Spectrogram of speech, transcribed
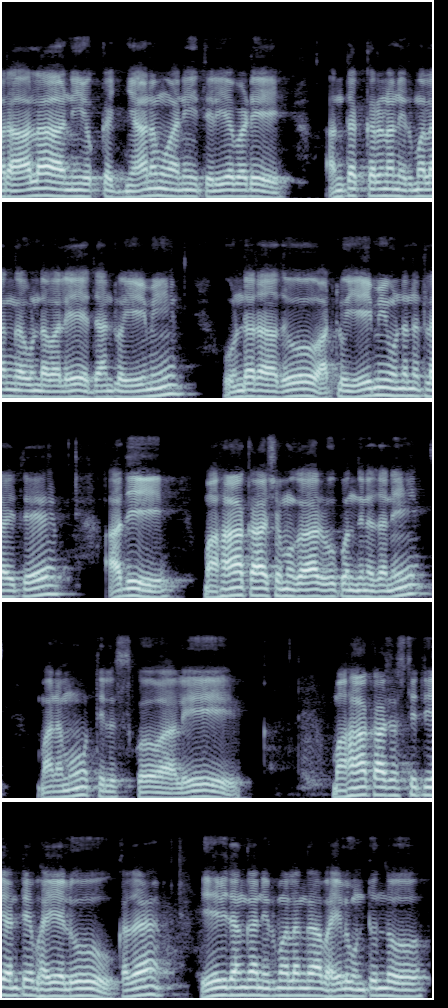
మరి అలా నీ యొక్క జ్ఞానము అని తెలియబడే అంతఃకరణ నిర్మలంగా ఉండవలే. దాంట్లో ఏమీ ఉండరాదు. అట్లు ఏమీ ఉండనట్లయితే అది మహాకాశముగా రూపొందినదని మనము తెలుసుకోవాలి. మహాకాశ స్థితి అంటే భయలు కదా? ఏ విధంగా నిర్మలంగా భయలు ఉంటుందో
